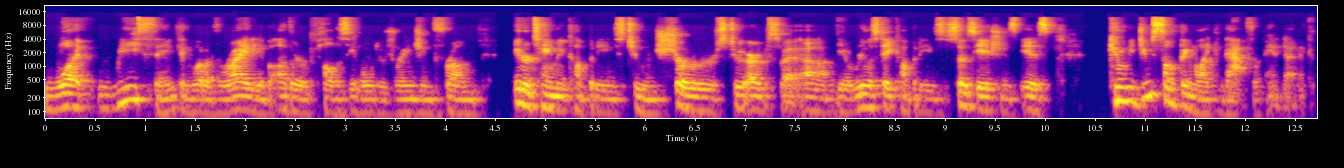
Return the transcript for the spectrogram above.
What we think, and what a variety of other policyholders, ranging from entertainment companies to insurers to or, um, you know real estate companies, associations, is can we do something like that for pandemic?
